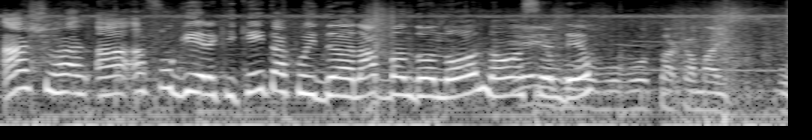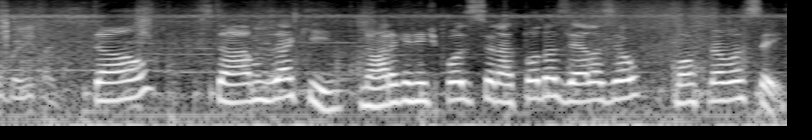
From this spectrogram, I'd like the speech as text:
A, churra... a, a fogueira aqui, quem tá cuidando, abandonou, não acendeu. Eu vou, vou, vou tacar mais fogo aí, Thaís. Então, estamos aqui. Na hora que a gente posicionar todas elas, eu mostro pra vocês.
